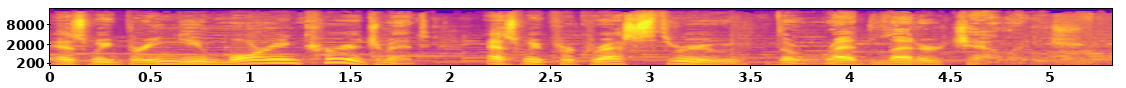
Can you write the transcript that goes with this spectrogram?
as we bring you more encouragement as we progress through the Red Letter Challenge.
